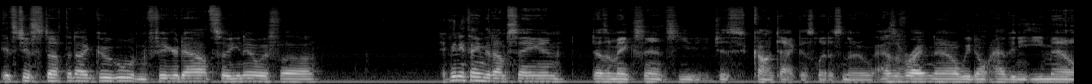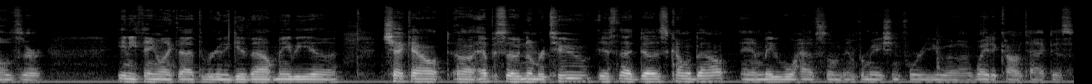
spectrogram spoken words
It's just stuff that I googled and figured out. So you know if uh, if anything that I'm saying doesn't make sense, you just contact us. Let us know. As of right now, we don't have any emails or anything like that that we're going to give out. Maybe uh, check out uh, episode number two if that does come about, and maybe we'll have some information for you, a uh, way to contact us.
